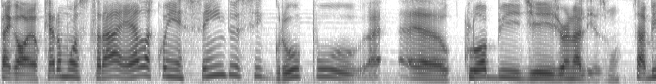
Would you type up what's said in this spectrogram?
pega, ó, eu quero mostrar ela conhecendo esse grupo, é, é, o clube de jornalismo, sabe?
